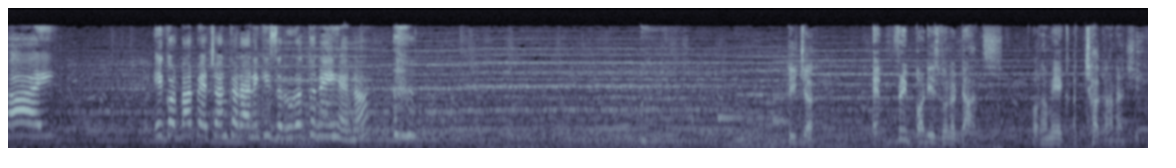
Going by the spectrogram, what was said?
हाय एक और बार पहचान कराने की ज़रूरत तो नहीं है ना? Teacher everybody is gonna dance और हमें एक अच्छा गाना चाहिए।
